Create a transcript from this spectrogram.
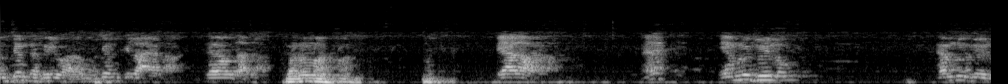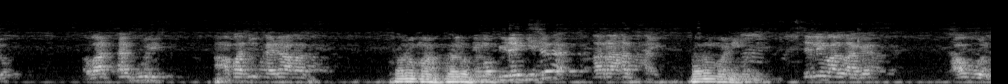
ઉજ્જૈન નગરી વાળા ઉજ્જૈનથી લાયા હતા ભેરવ દાદા. બરાબર. પ્યાલા હે? એમનું જોઈ લો એમનું જોઈ લો. અવાજ થાય પૂરી આ બાજુ થાય રાહત. કરું માં એમાં પીડાઈ ગઈ છે ને આ રાહત થાય. કરું છેલ્લી વાર લાગે. આવું બોલ.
